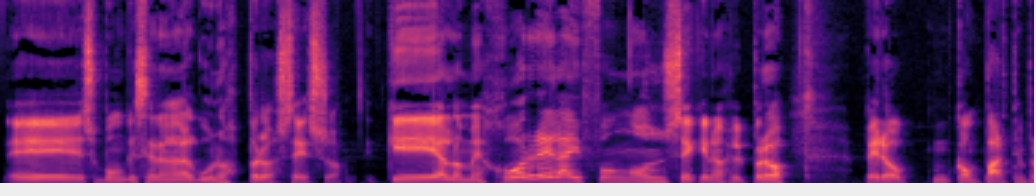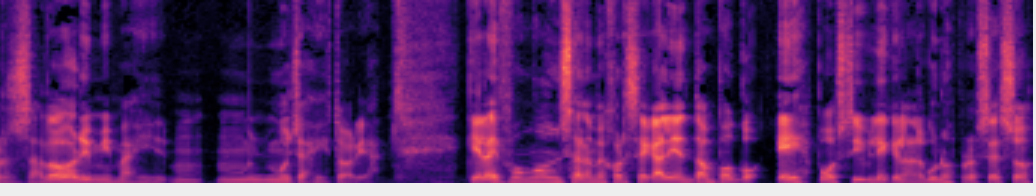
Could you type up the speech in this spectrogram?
Eh, supongo que serán algunos procesos. Que a lo mejor el iPhone 11, que no es el Pro, pero comparten procesador y mismas muchas historias que el iPhone 11 a lo mejor se calienta un poco. Es posible que en algunos procesos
